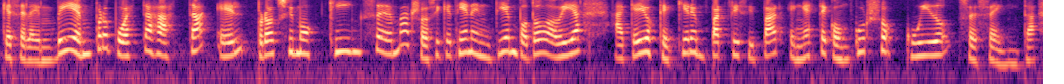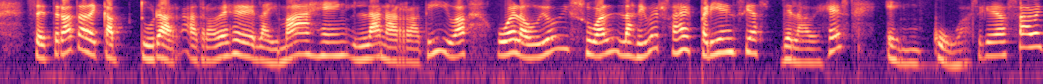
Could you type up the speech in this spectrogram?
que se le envíen propuestas hasta el próximo 15 de marzo. Así que tienen tiempo todavía aquellos que quieren participar en este concurso Cuido 60. Se trata de capturar a través de la imagen, la narrativa o el audiovisual las diversas experiencias de la vejez en Cuba. Así que ya saben,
